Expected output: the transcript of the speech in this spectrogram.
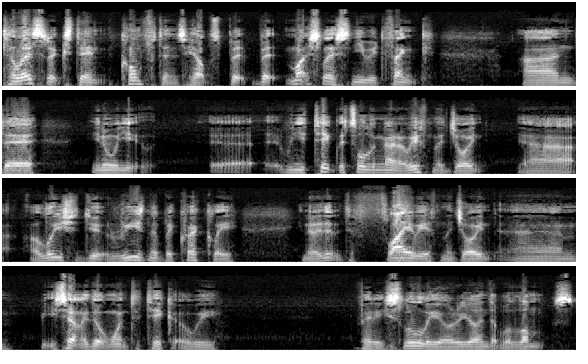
to a lesser extent, confidence helps, but but much less than you would think. And uh, you know, when you uh, when you take the soldering iron away from the joint, uh, although you should do it reasonably quickly, you know, you don't need to fly away from the joint, um, but you certainly don't want to take it away very slowly or you'll end up with lumps.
